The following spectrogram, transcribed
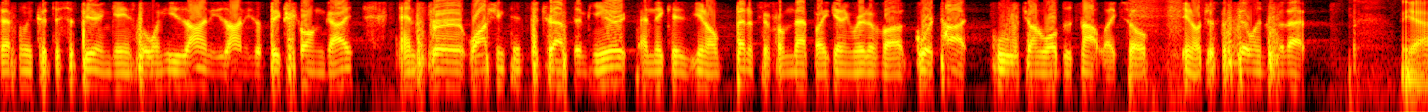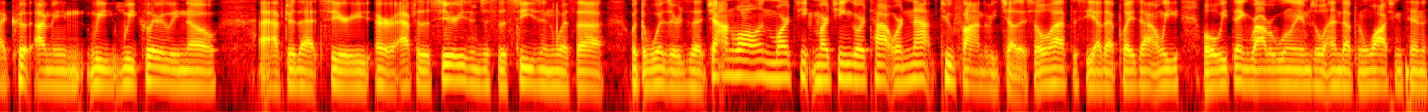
definitely could disappear in games, but when he's on, he's on. He's a big, strong guy, and for Washington to draft him here, and they could you know benefit from that by getting rid of uh, Gortat, who John Wall does not like. So you know, just a fill in for that. Yeah, I could. I mean, we we clearly know after that series or after the series and just the season with uh with the Wizards that John Wall and Martin Marcin Gortat were not too fond of each other. So we'll have to see how that plays out. And we well we think Robert Williams will end up in Washington,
